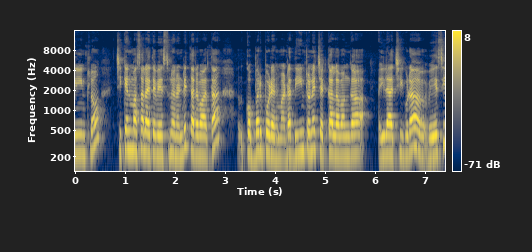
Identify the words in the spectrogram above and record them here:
దీంట్లో చికెన్ మసాలా అయితే వేస్తున్నానండి. తర్వాత కొబ్బరి పొడి అనమాట దీంట్లోనే చెక్క లవంగా ఇలాచీ కూడా వేసి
